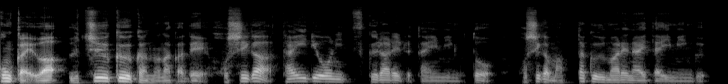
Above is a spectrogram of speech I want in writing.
今回は宇宙空間の中で星が大量に作られるタイミングと星が全く生まれないタイミング、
